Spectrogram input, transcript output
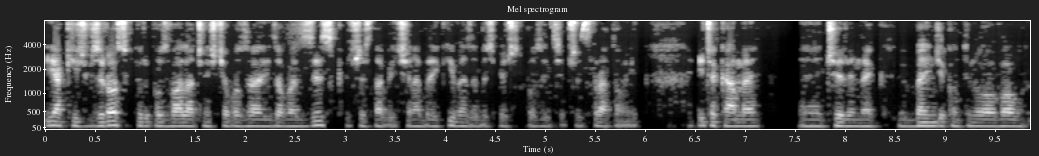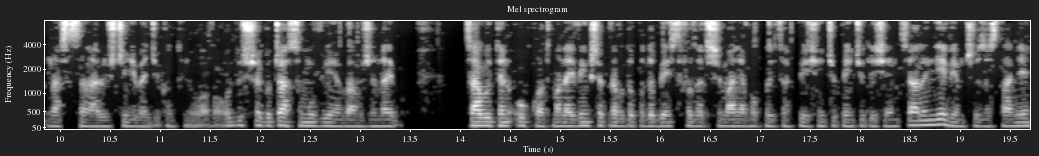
jakiś wzrost, który pozwala częściowo zrealizować zysk, przestawić się na break-even, zabezpieczyć pozycję przed stratą i, i czekamy, e, czy rynek będzie kontynuował nasz scenariusz, czy nie będzie kontynuował. Od dłuższego czasu mówiłem Wam, że naj, cały ten układ ma największe prawdopodobieństwo zatrzymania w okolicach 55 tysięcy, ale nie wiem, czy zostanie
